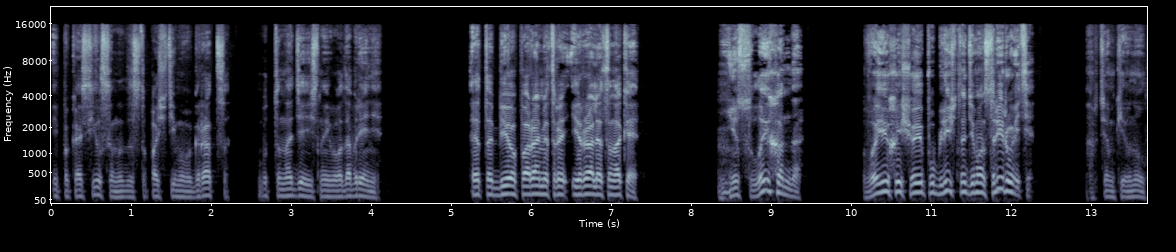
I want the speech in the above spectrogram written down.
и покосился на достопочтимого Градца, будто надеясь на его одобрение. Это биопараметры Ираля Танаке. Неслыханно! Вы их еще и публично демонстрируете?» Артем кивнул.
